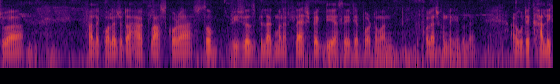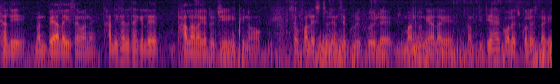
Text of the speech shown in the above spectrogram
যোৱা ইফালে কলেজত অহা ক্লাছ কৰা চব ভিজুৱেলছবিলাক মানে ফ্লেশ্ববেক দি আছে এতিয়া বৰ্তমান কলেজখন দেখি পেলাই আৰু গোটেই খালী খালী ইমান বেয়া লাগিছে মানে। খালী খালী থাকিলে ভাল নালাগেতো যি কি নহওক। চবফালে ষ্টুডেণ্টছে ঘূৰি ফুৰিলে কিমান ধুনীয়া লাগে। একদম তেতিয়াহে কলেজ কলেজ লাগে।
